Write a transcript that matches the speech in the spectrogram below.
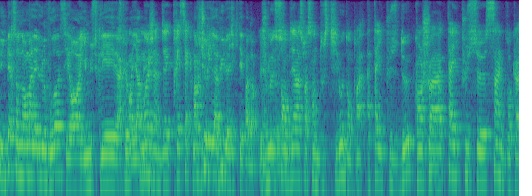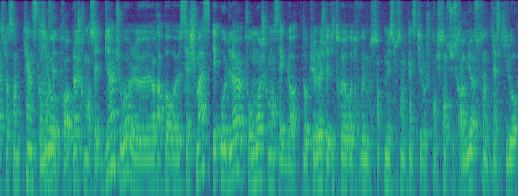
Une personne normale, elle le voit, c'est oh, il est musclé, Parce incroyable. moi, j'aime bien être très sec. Moi, Arthur, il l'a vu, il lui a dit qu'il était pas gras. Je Donc, me euh, sens bien à 72 kg, donc à taille plus 2. Quand je suis à taille plus euh, 5, donc à 75 Il commence kg, là je commence à être bien, tu vois, le rapport euh, sèche-masse. Et au-delà, pour moi, je commence à être gras. Donc euh, là, je vais vite re- retrouver mes 75 kg, je pense. Je pense que tu seras mieux à 75 kilos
